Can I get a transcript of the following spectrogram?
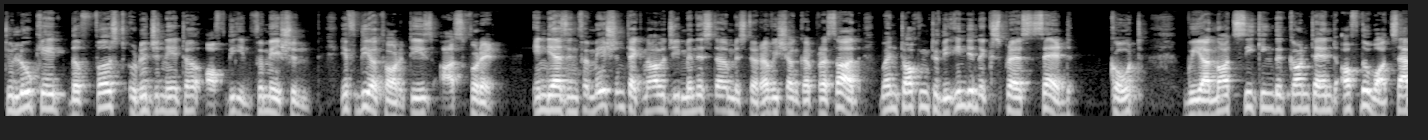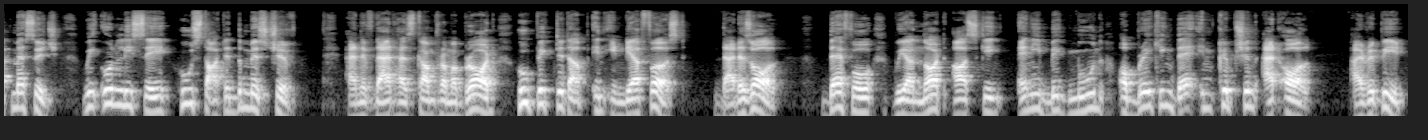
to locate the first originator of the information if the authorities ask for it. India's Information Technology Minister Mr. Ravi Shankar Prasad, when talking to the Indian Express, said, quote, we are not seeking the content of the WhatsApp message. We only say who started the mischief. And if that has come from abroad, who picked it up in India first. That is all. Therefore, we are not asking any big moon or breaking their encryption at all. I repeat,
